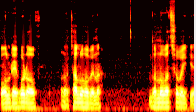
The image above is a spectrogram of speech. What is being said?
কল রেকর্ড অফ চালু হবে না। ধন্যবাদ সবাইকে।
